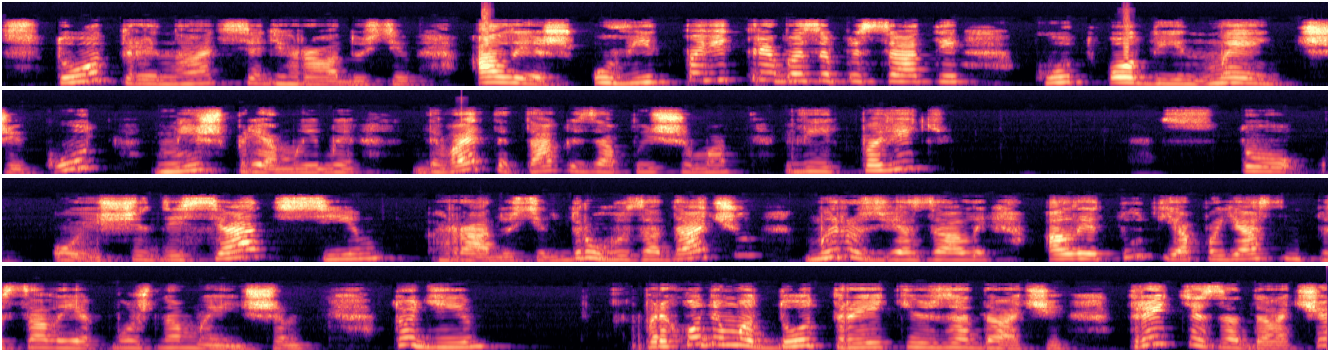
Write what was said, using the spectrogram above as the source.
113 градусів. Але ж у відповідь треба записати кут 1, менший кут між прямими. Давайте так і запишемо. Відповідь 100, ой, 67 градусів. Другу задачу ми розв'язали, але тут я поясню писала як можна менше. Тоді переходимо до третьої задачі. Третя задача.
